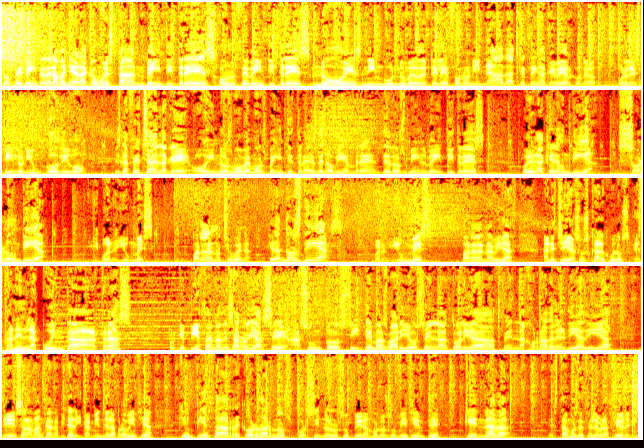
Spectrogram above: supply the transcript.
12 y 20 de la mañana, ¿cómo están? 23, 11, 23, no es ningún número de teléfono ni nada que tenga que ver con el, por el estilo, ni un código. Es la fecha en la que hoy nos movemos, 23 de noviembre de 2023. Oiga, queda un día, solo un día. Y bueno, y un mes para la Nochebuena. Quedan dos días. Bueno, y un mes para la Navidad. ¿Han hecho ya sus cálculos? ¿Están en la cuenta atrás? Porque empiezan a desarrollarse asuntos y temas varios en la actualidad, en la jornada, en el día a día de Salamanca capital y también de la provincia, que empieza a recordarnos, por si no lo supiéramos lo suficiente, que nada, estamos de celebraciones.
